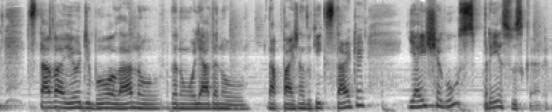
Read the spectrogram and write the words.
estava eu de boa lá, no, dando uma olhada no, na página do Kickstarter. E aí chegou os preços, cara.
